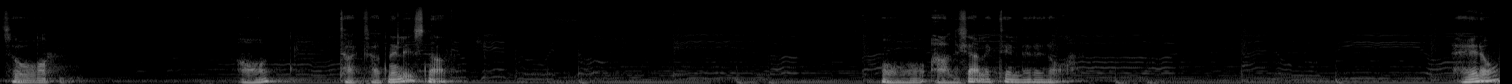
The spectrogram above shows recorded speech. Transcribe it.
Så ja, tack för att ni lyssnar. Och all kärlek till er idag. Hej då!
